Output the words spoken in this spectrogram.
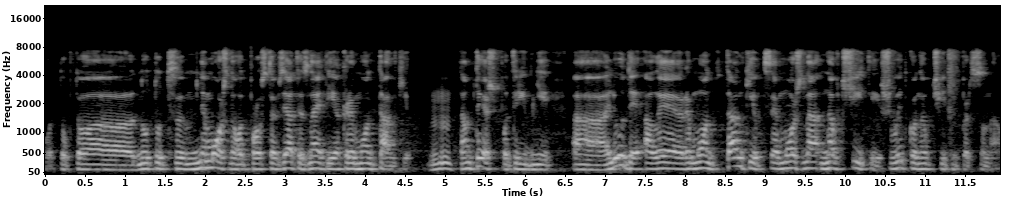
От, тобто, е, ну тут не можна от просто взяти, знаєте, як ремонт танків. Угу. Там теж потрібні а, люди, але ремонт танків це можна навчити, швидко навчити персонал.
